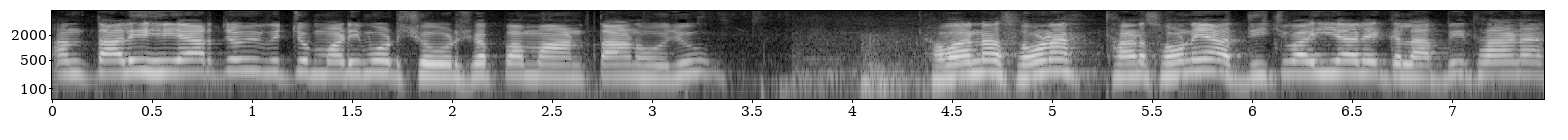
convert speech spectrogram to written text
39000 ਚੋਂ ਵੀ ਵਿੱਚੋਂ ਮਾੜੀ ਮੋਟ ਛੋੜ ਛੱਪਾ ਮਾਨ ਤਾਨ ਹੋ ਜੂ। ਹਵਾਨਾ ਸੋਹਣਾ ਥਣ ਸੋਹਣੇ ਹੱਦੀ ਚਵਾਈ ਵਾਲੇ ਗੁਲਾਬੀ ਥਣ ਆ,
